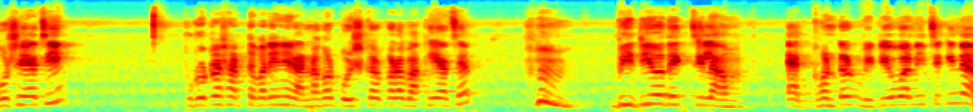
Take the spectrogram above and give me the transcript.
বসে আছি। পুরোটা সারতে পারিনি, রান্নাঘর পরিষ্কার করা বাকি আছে। ভিডিও দেখছিলাম। এক ঘণ্টার ভিডিও বানিয়েছে কি না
